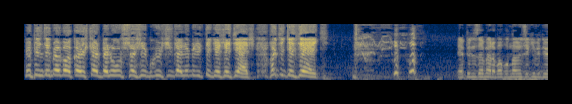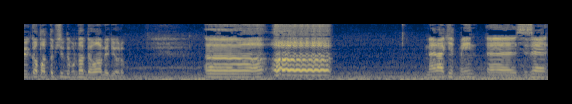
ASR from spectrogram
Hepinize merhaba arkadaşlar. Ben Oğuz Saşı. Bugün sizlerle birlikte gezeceğiz. Hadi gezek. Hepinize merhaba. Bundan önceki videoyu kapattım. Şimdi buradan devam ediyorum. Aa, aa. Merak etmeyin. Ee, size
